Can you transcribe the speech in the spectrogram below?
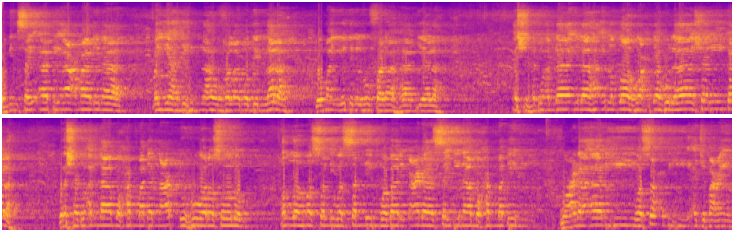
ومن سيئات أعمالنا من يهده الله فلا مضل له ومن يضلله فلا هادي له. أشهد أن لا إله إلا الله وحده لا شريك له وأشهد أن محمدا عبده ورسوله. اللهم صل وسلم وبارك على سيدنا محمد وعلى آله وصحبه أجمعين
